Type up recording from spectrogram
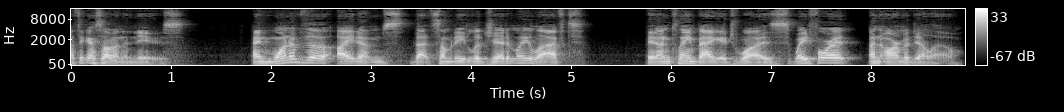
I think I saw it on the news and one of the items that somebody legitimately left in unclaimed baggage was, wait for it, an armadillo.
